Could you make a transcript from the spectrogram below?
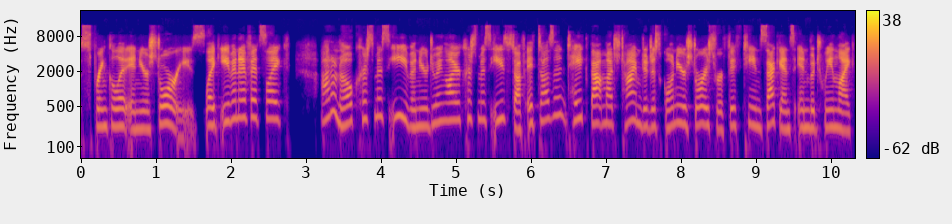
sprinkle it in your stories. Like even if it's like, I don't know, Christmas Eve and you're doing all your Christmas Eve stuff. It doesn't take that much time to just go into your stories for 15 seconds in between like,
